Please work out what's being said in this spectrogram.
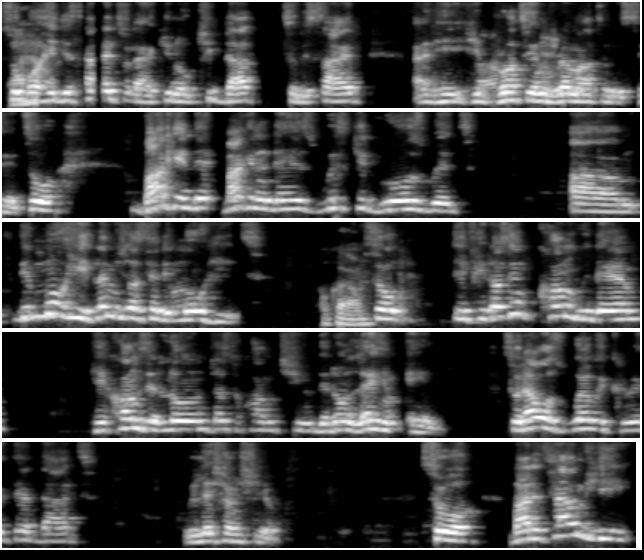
So, uh-huh. but he decided to like you know keep that to the side, and he he brought in Rema to the scene. So back in the back in the days, Wizkid grows with um the Mohit. Let me just say the Mohit. Okay. So if he doesn't come with them, he comes alone just to come to you. They don't let him in. So that was where we created that relationship. So by the time he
